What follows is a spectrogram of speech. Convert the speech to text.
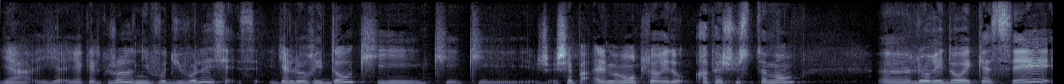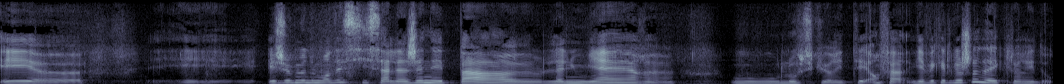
il y a, il y a- il y a quelque chose au niveau du volet. Il y a le rideau qui, qui, qui- je, sais pas. Elle me montre le rideau. Ah ben justement, euh, le rideau est cassé et, euh, et, et je me demandais si ça la gênait pas euh, la lumière ou l'obscurité. Enfin, il y avait quelque chose avec le rideau.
